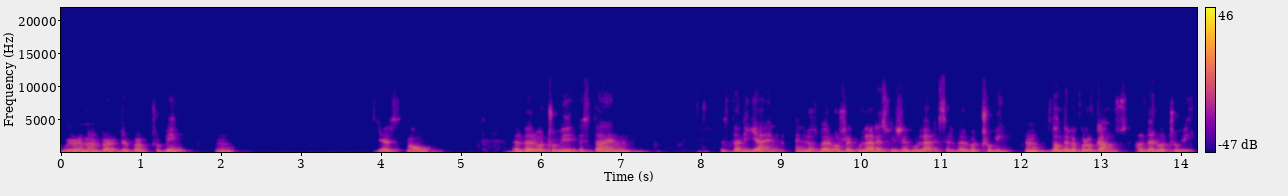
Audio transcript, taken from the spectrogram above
We remember the verb to be. ¿Mm? Yes, no. El verbo to be está en, estaría en, en los verbos regulares o irregulares, el verbo to be. ¿Dónde lo colocamos al verbo to be?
